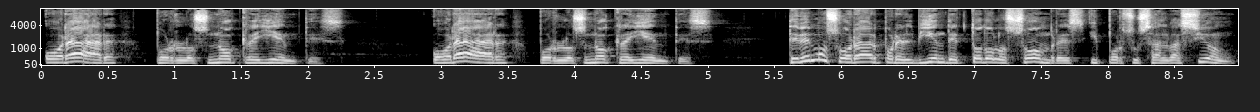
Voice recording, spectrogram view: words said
orar por los no creyentes. Orar por los no creyentes. Debemos orar por el bien de todos los hombres y por su salvación.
